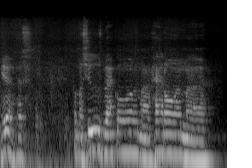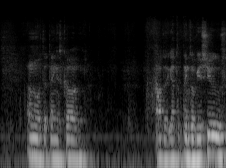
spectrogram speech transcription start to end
yeah, that's put my shoes back on, my hat on, my I don't know what the thing is called. Oh, you got the things over your shoes.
